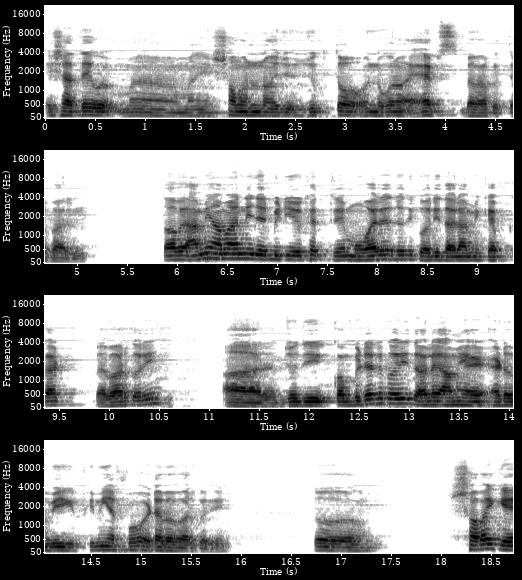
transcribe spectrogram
এর সাথে মানে সমন্বয় যুক্ত অন্য কোনো অ্যাপস ব্যবহার করতে পারেন। তবে আমি আমার নিজের ভিডিওর ক্ষেত্রে মোবাইলে যদি করি, তাহলে আমি ক্যাপকাট ব্যবহার করি। আর যদি কম্পিউটারে করি, তাহলে আমি অ্যাডোবি প্রিমিয়ার প্রো এটা ব্যবহার করি। তো সবাইকে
